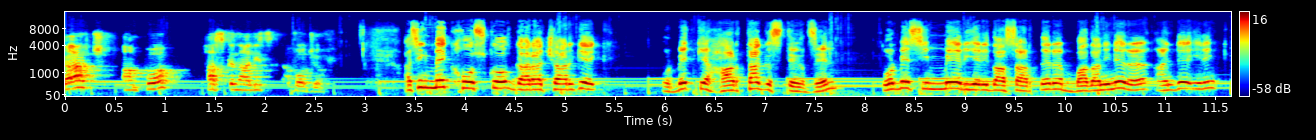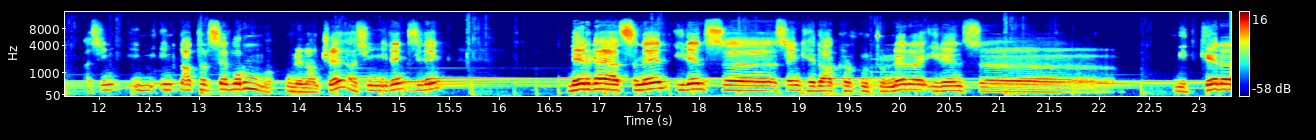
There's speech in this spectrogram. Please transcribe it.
գարչ ամփոփ հասկանալից ոճով Այսինքն մեկ խոսքով գարաչարգեք, որ պետք է հարթակ ստեղծել, որբեսի մեր երիտասարդները, բադանիները այնտեղ իրենք, այսինքն ինքնաթրսևորում ունենան, չէ՞, այսինքն իրենք իրենք ներկայացնեն իրենց ասենք հետաքրքրությունները, իրենց միտքերը,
